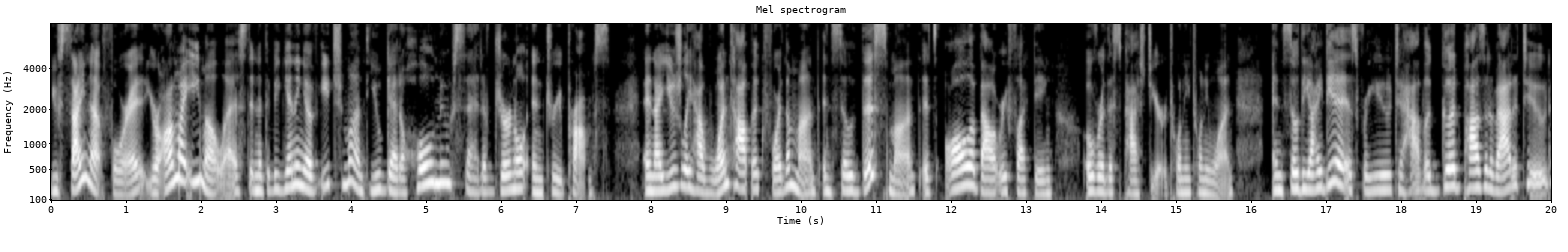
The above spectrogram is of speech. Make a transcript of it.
you sign up for it, you're on my email list, and at the beginning of each month, you get a whole new set of journal entry prompts. And I usually have one topic for the month. And so this month, it's all about reflecting over this past year, 2021. And so the idea is for you to have a good positive attitude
